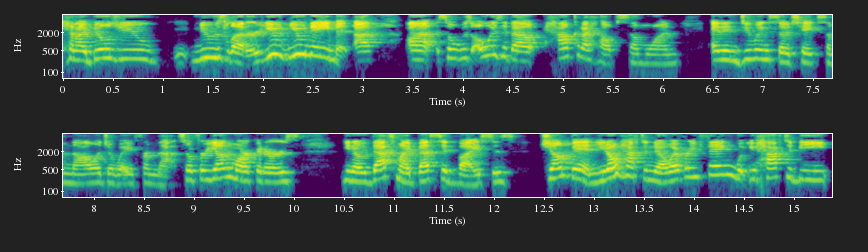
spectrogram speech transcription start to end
can I build you newsletter? You you name it." Uh, uh, so it was always about how could I help someone, and in doing so, take some knowledge away from that. So for young marketers, you know, that's my best advice: is jump in. You don't have to know everything, but you have to be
